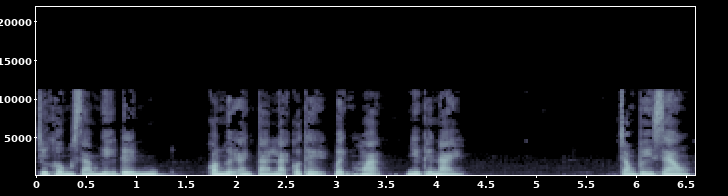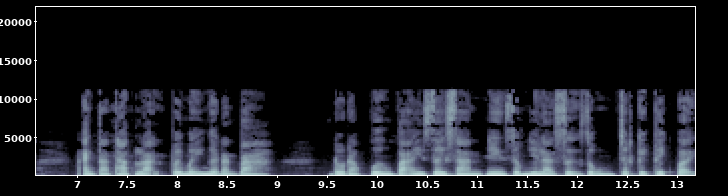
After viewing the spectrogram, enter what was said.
chứ không dám nghĩ đến con người anh ta lại có thể bệnh hoạn như thế này. Trong video, anh ta thác loạn với mấy người đàn bà. Đồ đạc vương vãi dưới sàn nhìn giống như là sử dụng chất kích thích vậy.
